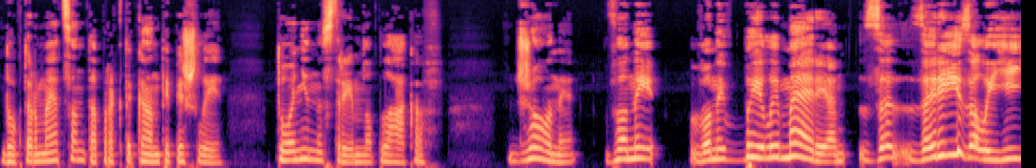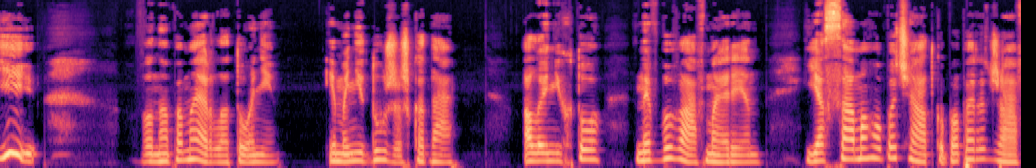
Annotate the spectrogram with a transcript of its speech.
Доктор Метсон та практиканти пішли. Тоні нестримно плакав. Джоне, вони вони вбили Меріан, зарізали її. Вона померла, Тоні, і мені дуже шкода. Але ніхто не вбивав Меріан. Я з самого початку попереджав,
